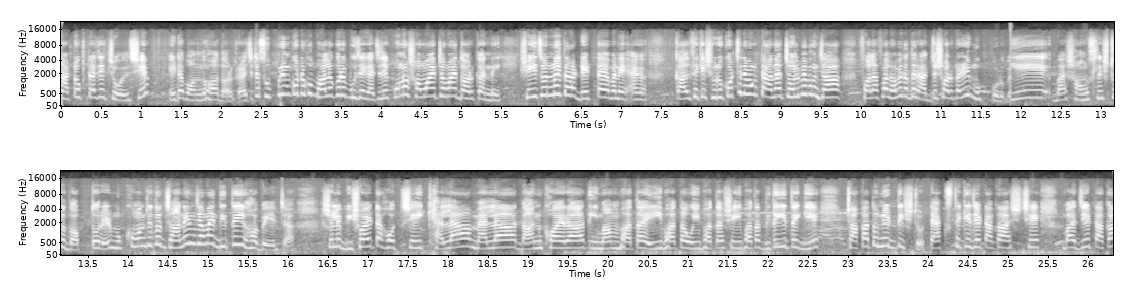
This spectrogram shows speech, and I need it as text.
নাটকটা যে চলছে, এটা বন্ধ হওয়া দরকার আছে। এটা সুপ্রিম কোর্টও খুব ভালো করে বুঝে গেছে যে কোনো সময় টময় দরকার নেই। সেই জন্যই তারা ডেটটা মানে কাল থেকে শুরু করছেন এবং টানা চলবে এবং যা ফলাফল হবে তাদের রাজ্য সরকারেরই মুখ পড়বে। ইয়ে বা সংশ্লিষ্ট দপ্তরের মুখ্যমন্ত্রী তো জানেন যে আমায় দিতেই হবে এটা। আসলে বিষয়টা হচ্ছে, এই খেলা মেলা, দান খয়রাত, ইমাম ভাতা, এই ভাতা, ওই ভাতা, সেই ভাতা দিতে দিতে গিয়ে টাকা তো নির্দিষ্ট। ট্যাক্স থেকে যে টাকা আসছে বা যে টাকা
